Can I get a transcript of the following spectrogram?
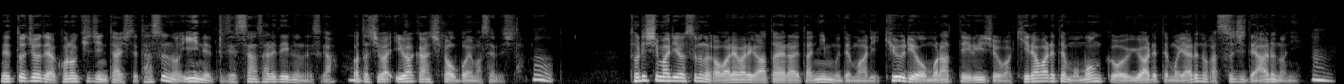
ネット上ではこの記事に対して多数のいいねで絶賛されているのですが、私は違和感しか覚えませんでした。うん。取り締まりをするのが我々が与えられた任務でもあり、給料をもらっている以上は嫌われても文句を言われてもやるのが筋であるのに、うん。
